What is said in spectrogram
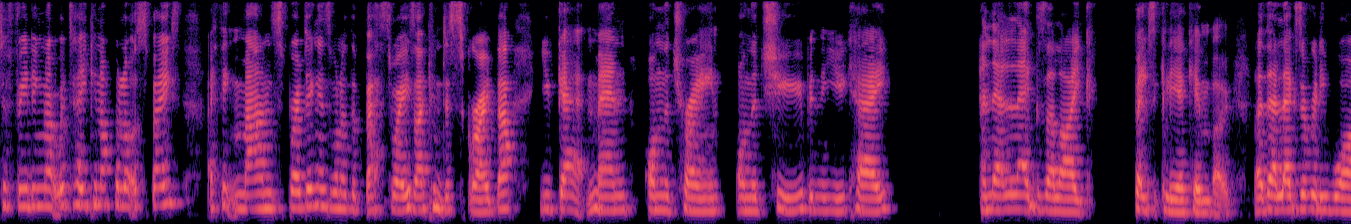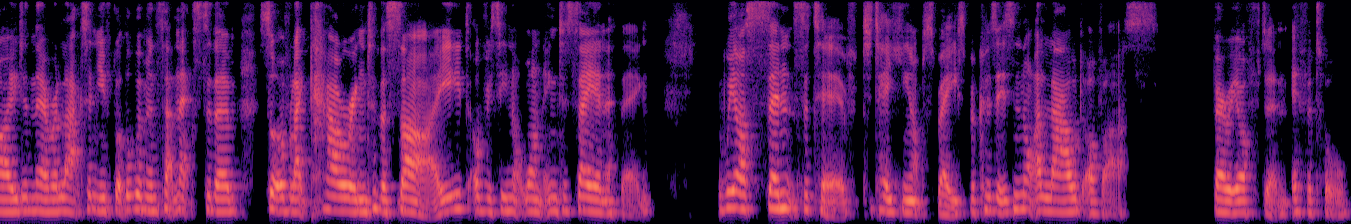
to feeling like we're taking up a lot of space. I think man spreading is one of the best ways I can describe that. You get men on the train, on the tube in the UK, and their legs are like basically akimbo. Like their legs are really wide and they're relaxed, and you've got the women sat next to them, sort of like cowering to the side, obviously not wanting to say anything. We are sensitive to taking up space because it's not allowed of us very often, if at all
